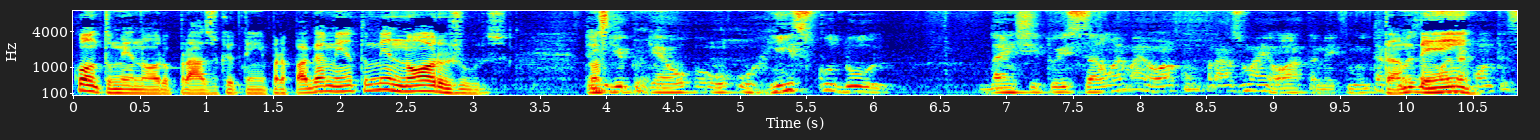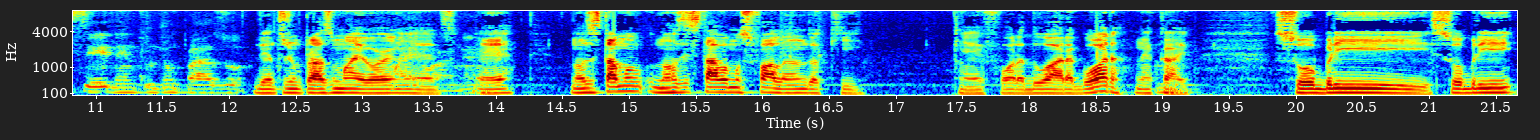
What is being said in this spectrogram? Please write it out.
Quanto menor o prazo que eu tenho para pagamento, menor os juros. Entendi, porque é o, o, o risco do, da instituição é maior com um prazo maior também. Que muita Também. coisa pode acontecer dentro de um prazo. Dentro de um prazo maior, né, Maior, Edson? né? É. Nós, estávamos, nós estávamos falando aqui, é, fora do ar agora, né, Caio? Sobre, sobre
